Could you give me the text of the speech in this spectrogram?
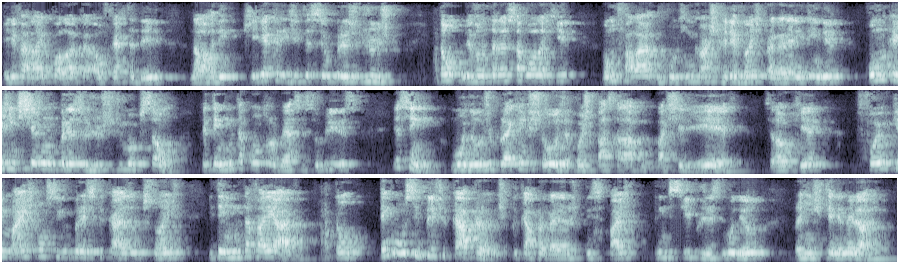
Ele vai lá e coloca a oferta dele na ordem que ele acredita ser o preço justo. Então, levantando essa bola aqui, vamos falar um pouquinho que eu acho relevante para a galera entender como que a gente chega no preço justo de uma opção. Porque tem muita controvérsia sobre isso. E assim, o modelo de Black and Scholes, depois de passar lá por Bachelier, sei lá o que, foi o que mais conseguiu precificar as opções e tem muita variável. Então, tem como simplificar para explicar para a galera os principais princípios desse modelo para a gente entender melhor. Né?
